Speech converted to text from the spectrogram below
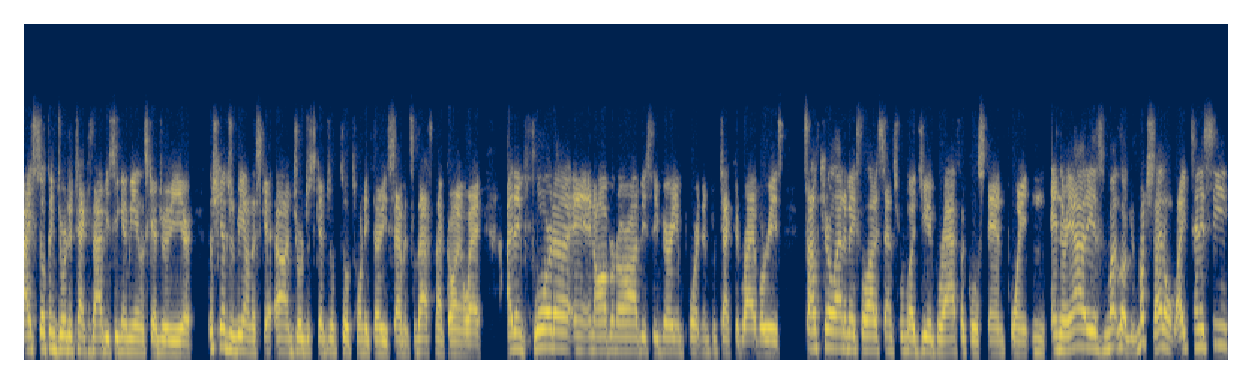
I still think Georgia Tech is obviously going to be on the schedule of the year. They're scheduled to be on the on Georgia's schedule until 2037, so that's not going away. I think Florida and, and Auburn are obviously very important and protected rivalries. South Carolina makes a lot of sense from a geographical standpoint, and, and the reality is, look, as much as I don't like Tennessee,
